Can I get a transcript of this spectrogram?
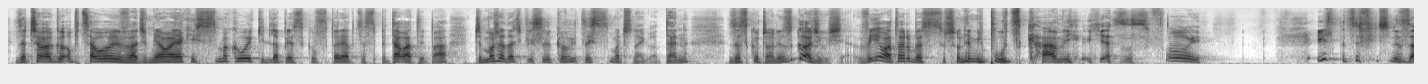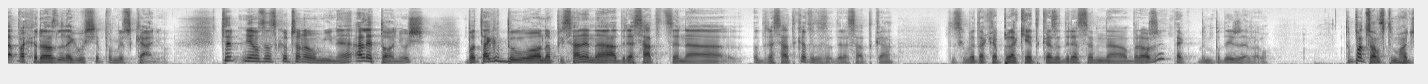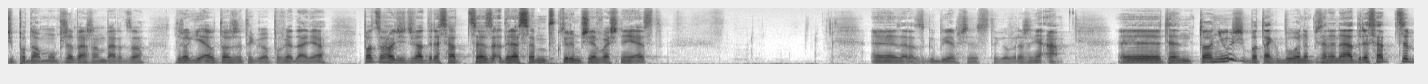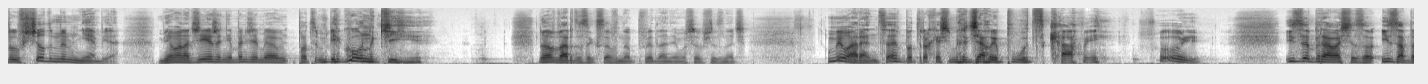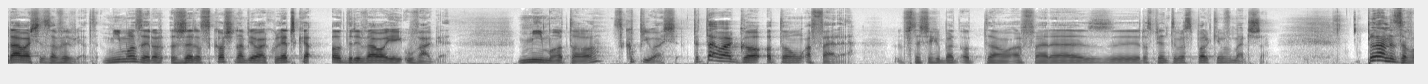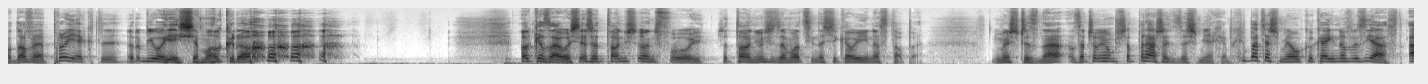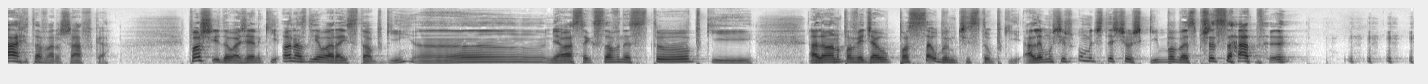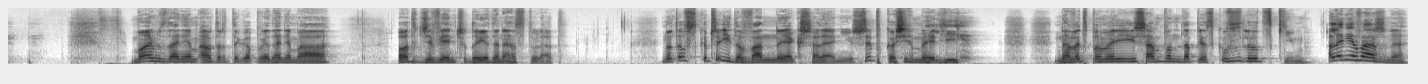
Zaczęła go obcałowywać, miała jakieś smakołyki dla piesków w torebce. Spytała typa, czy może dać pieselkowi coś smacznego. Ten, zaskoczony, zgodził się. Wyjęła torbę z suszonymi płuckami. Jezus, fuj. I specyficzny zapach rozległ się po mieszkaniu. Typ miał zaskoczoną minę, ale Toniuś, bo tak było napisane na adresatce, na... Adresatka? To jest adresatka? To jest chyba taka plakietka z adresem na obroży? Tak bym podejrzewał. To po co w tym chodzi po domu? Przepraszam bardzo, drogi autorzy tego opowiadania. Po co chodzić w adresatce z adresem, w którym się właśnie jest? E, zaraz zgubiłem się z tego wrażenia. A, ten Toniuś, bo tak było napisane na adresatce, był w siódmym niebie. Miała nadzieję, że nie będzie miał po tym biegunki. No, bardzo seksowne opowiadanie, muszę przyznać. Umyła ręce, bo trochę śmierdziały płuckami. Fuj. I, zebrała się za, I zabrała się za wywiad, mimo że rozkoszna biała kuleczka odrywała jej uwagę. Mimo to skupiła się. Pytała go o tą aferę. W sensie chyba o tą aferę z rozpiętym rozporkiem w metrze. Plany zawodowe, projekty, robiło jej się mokro. Okazało się, że Toniuś, on fuj, że Toniuś z emocji nasikał jej na stopę. Mężczyzna zaczął ją przepraszać ze śmiechem. Chyba też miał kokainowy zjazd. Ach, ta Warszawka. Poszli do łazienki, ona zdjęła rajstopki. A, miała seksowne stópki. Ale on powiedział, possałbym ci stópki, ale musisz umyć te siuśki, bo bez przesady. Moim zdaniem autor tego opowiadania ma od 9 do 11 lat. No to wskoczyli do wanny jak szaleni, szybko się myli. Nawet pomylili szampon dla piesków z ludzkim. Ale nieważne.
